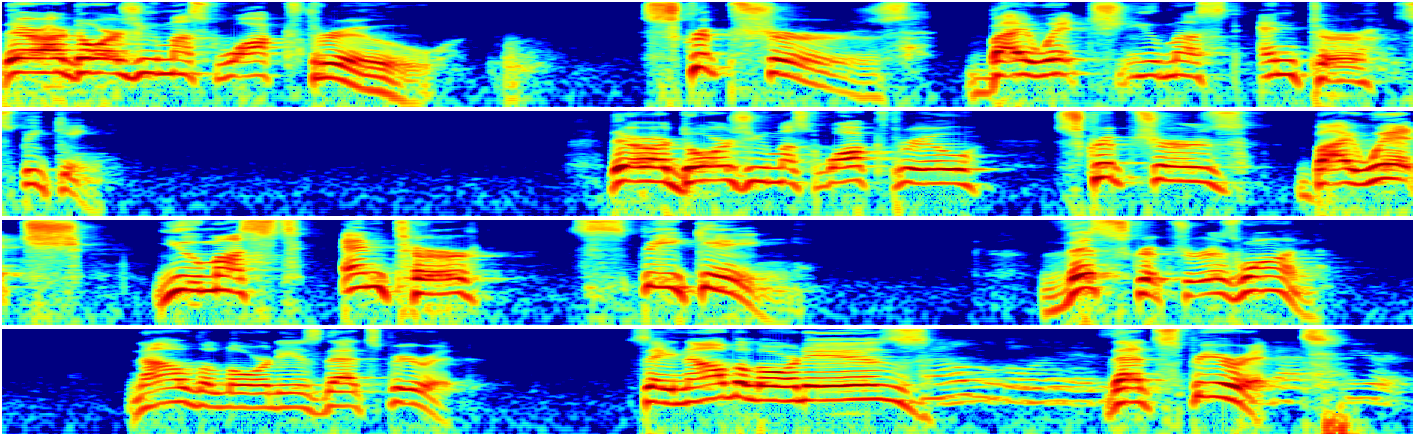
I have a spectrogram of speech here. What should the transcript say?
There are doors you must walk through scriptures by which you must enter speaking. There are doors you must walk through scriptures by which you must enter speaking. This scripture is one now the Lord is that spirit. Say now the Lord is, the Lord is that spirit. that spirit.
